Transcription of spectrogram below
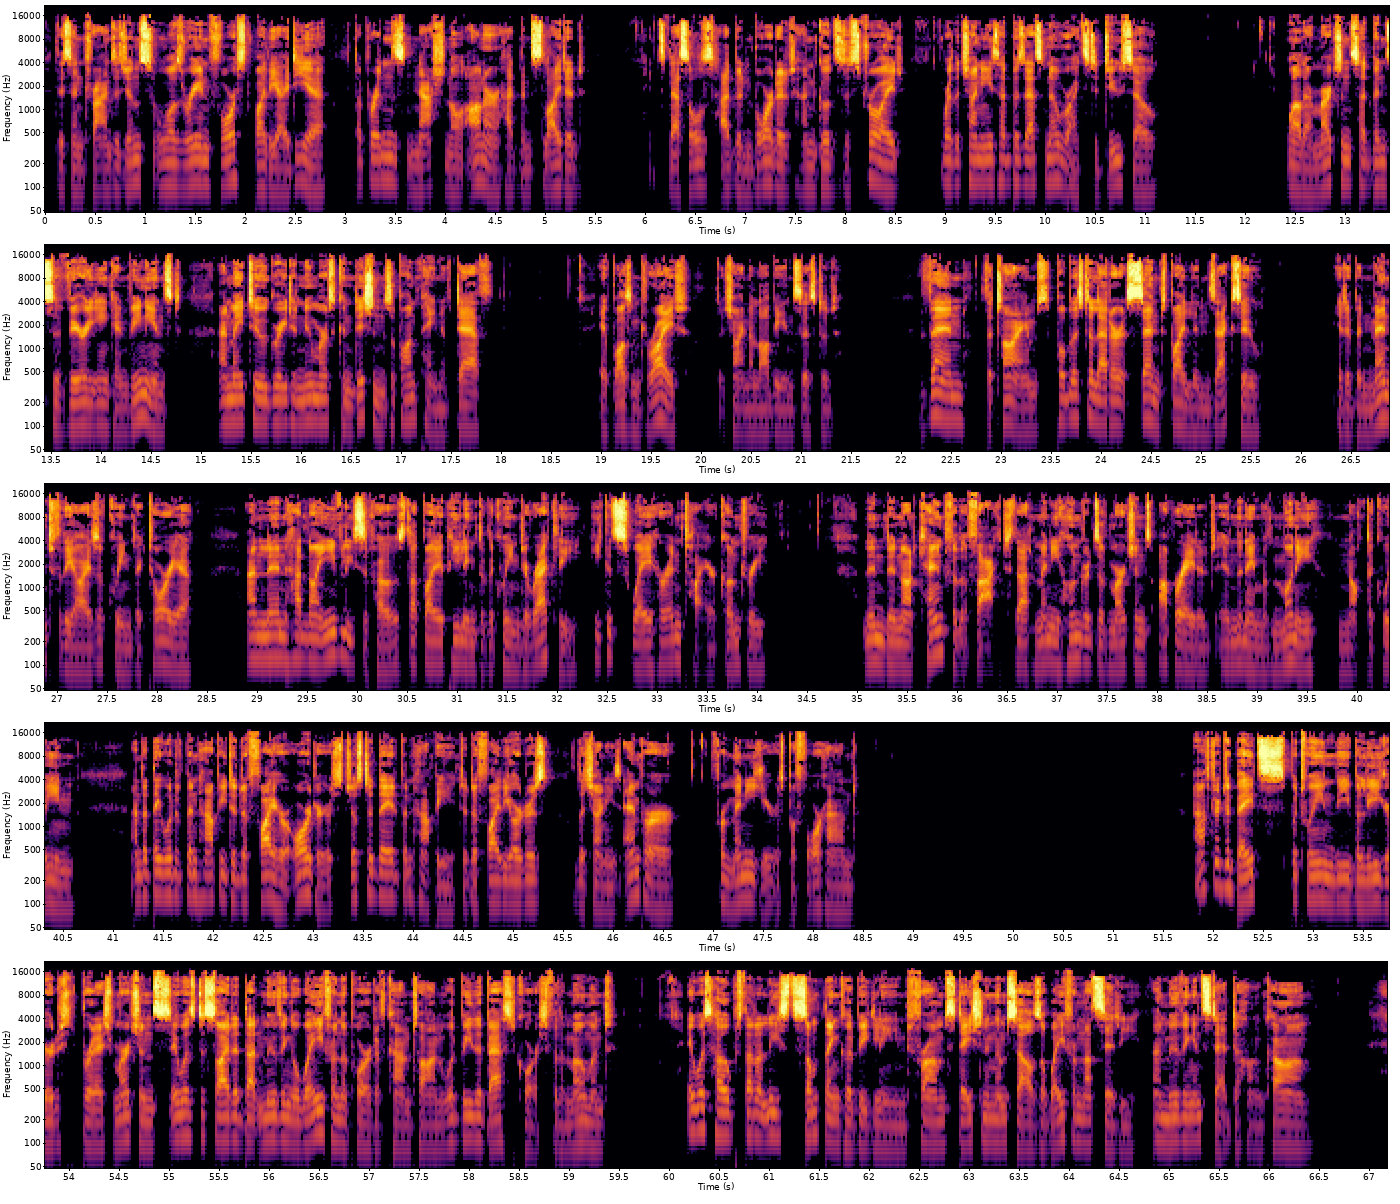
This intransigence was reinforced by the idea that Britain's national honour had been slighted. Its vessels had been boarded and goods destroyed where the Chinese had possessed no rights to do so. While their merchants had been severely inconvenienced and made to agree to numerous conditions upon pain of death. It wasn't right, the China lobby insisted. Then, The Times published a letter sent by Lin Zexu. It had been meant for the eyes of Queen Victoria, and Lin had naively supposed that by appealing to the Queen directly, he could sway her entire country. Lin did not count for the fact that many hundreds of merchants operated in the name of money, not the Queen, and that they would have been happy to defy her orders just as they had been happy to defy the orders of the Chinese Emperor for many years beforehand. After debates between the beleaguered British merchants, it was decided that moving away from the port of Canton would be the best course for the moment. It was hoped that at least something could be gleaned from stationing themselves away from that city and moving instead to Hong Kong.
